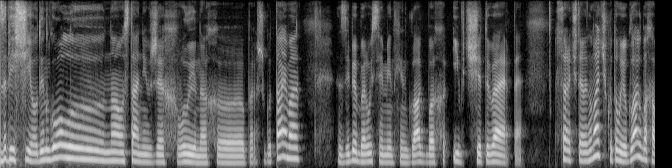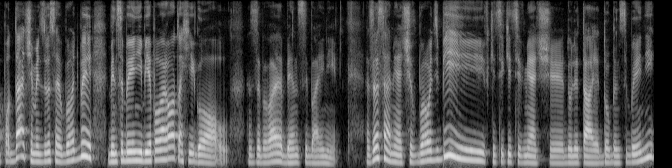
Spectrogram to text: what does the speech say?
Заб'є ще один гол е, на останніх вже хвилинах е, першого тайма. Заб'є Борусія Мюнхен-Гладбах і в четверте. 44 на матч, кутовий у Гладбаха, подача, м'яч звисає в боротьбі, Бенцебайні б'є по воротах і гол. Забиває Бенцебайні. Зависає м'яч в боротьбі, в кінці кінців м'яч е, долітає до Бенцебайні,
